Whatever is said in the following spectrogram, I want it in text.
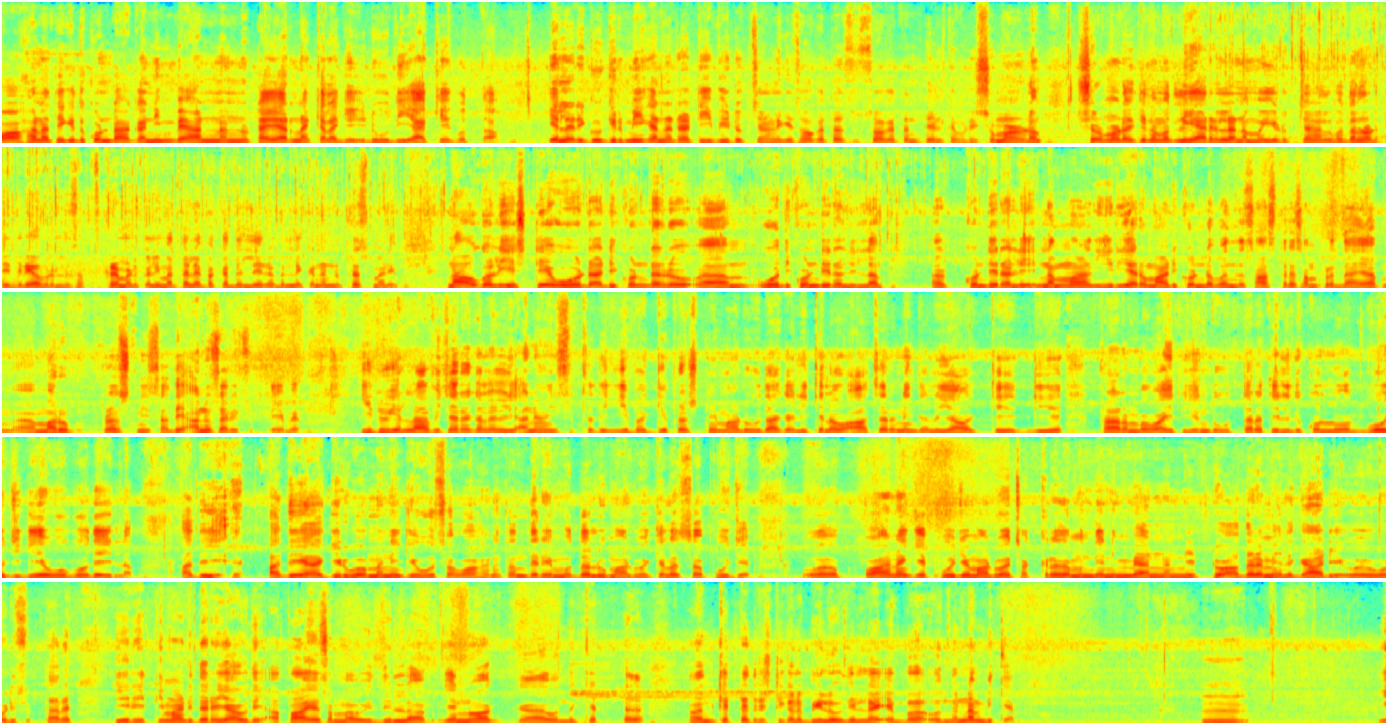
ವಾಹನ ತೆಗೆದುಕೊಂಡಾಗ ನಿಂಬೆ ಹಣ್ಣನ್ನು ಟಯರ್ನ ಕೆಳಗೆ ಇಡುವುದು ಯಾಕೆ ಗೊತ್ತಾ? ಎಲ್ಲರಿಗೂ Girmi Kannada T V YouTube ಚಾನಲ್ಗೆ ಸ್ವಾಗತ. ಸುಸ್ವಾಗತ ಅಂತ ಹೇಳ್ತೇವೆ ಬಿಡಿ. ಶುರು ಮಾಡೋಣ ಶುರು ಮಾಡೋಕ್ಕಿಂತ ಮೊದಲು ಯಾರೆಲ್ಲ ನಮ್ಮ ಯೂಟ್ಯೂಬ್ ಚಾನಲ್ ಮೊದಲು ನೋಡ್ತಿದ್ರಿ, ಅವರೆಲ್ಲ ಸಬ್ಸ್ಕ್ರೈಬ್ ಮಾಡ್ಕೊಳ್ಳಿ. ಮತ್ತಲ್ಲೇ ಪಕ್ಕದಲ್ಲಿರೋ ಬೆಲ್ಲೈಕನನ್ನು ಪ್ರೆಸ್ ಮಾಡಿ. ನಾವುಗಳು ಎಷ್ಟೇ ಓಡಾಡಿಕೊಂಡರೂ ಓದಿಕೊಂಡಿರಲಿಲ್ಲ. ಕೊಂಡಿರಲಿ, ನಮ್ಮ ಹಿರಿಯರು ಮಾಡಿಕೊಂಡು ಬಂದ ಶಾಸ್ತ್ರ ಸಂಪ್ರದಾಯ ಮರು ಪ್ರಶ್ನಿಸದೆ ಅನುಸರಿಸುತ್ತೇವೆ. ಇದು ಎಲ್ಲ ವಿಚಾರಗಳಲ್ಲಿ ಅನ್ವಯಿಸುತ್ತದೆ. ಈ ಬಗ್ಗೆ ಪ್ರಶ್ನೆ ಮಾಡುವುದಾಗಲಿ, ಕೆಲವು ಆಚರಣೆಗಳು ಯಾಕೆಗೆ ಪ್ರಾರಂಭವಾಯಿತು ಎಂದು ಉತ್ತರ ತಿಳಿದುಕೊಳ್ಳುವ ಗೋಜಿಗೆ ಹೋಗೋದೇ ಇಲ್ಲ. ಅದೇ ಅದೇ ಆಗಿರುವ ಮನೆಗೆ ಹೊಸ ವಾಹನ ತಂದರೆ ಮೊದಲು ಮಾಡುವ ಕೆಲಸ ಪೂಜೆ. ವಾಹನಕ್ಕೆ ಪೂಜೆ ಮಾಡುವ ಚಕ್ರದ ಮುಂದೆ ನಿಂಬೆ ಹಣ್ಣನ್ನಿಟ್ಟು ಅದರ ಮೇಲೆ ಗಾಡಿ ಓಡಿಸುತ್ತಾರೆ. ಈ ರೀತಿ ಮಾಡಿದರೆ ಯಾವುದೇ ಅಪಾಯ ಸಂಭವಿಸಿಲ್ಲ ಎನ್ನುವ ಒಂದು ಕೆಟ್ಟ ಒಂದು ಕೆಟ್ಟ ದೃಷ್ಟಿಗಳು ಬೀಳುವುದಿಲ್ಲ ಎಂಬ ಒಂದು ನಂಬಿಕೆ.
